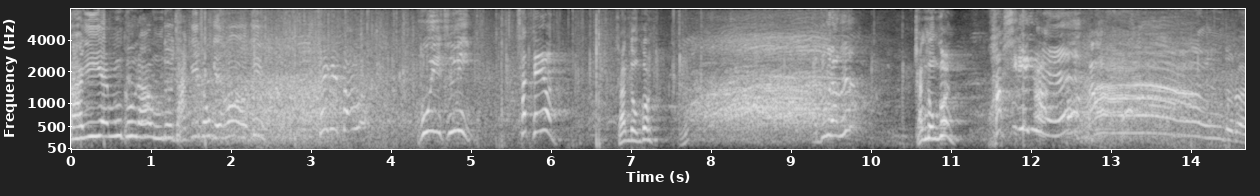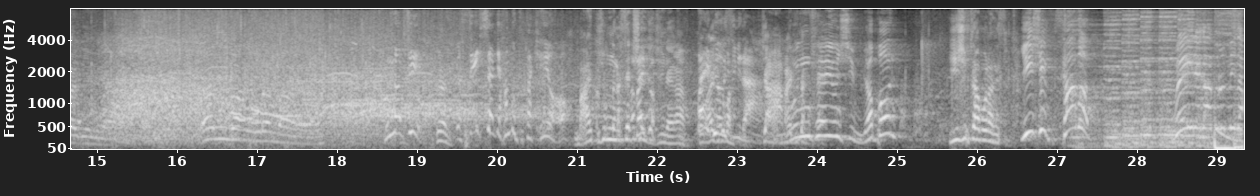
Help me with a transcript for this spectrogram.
아이엠 그라운드 자기소개하기 생일빵? 보이즈미. 차태현. 장동건 아, 누구라고요? 장동건 확실히 얘기를 해. 아 힘들어야겠네 영광 오랜만에 동남 씨, 섹시하게 한 번 부탁해요. 마이크 좀 내가 섹시해지지 내가 빨리 배우겠습니다. 자 마이크 딱 문세윤 씨 몇 번? 24번 하겠습니다 24번. 왜 이래가 부릅니다.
